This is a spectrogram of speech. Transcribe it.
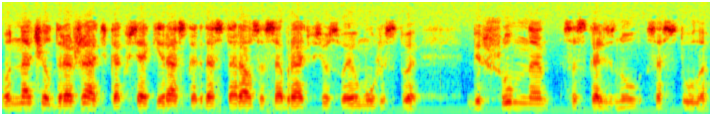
Он начал дрожать, как всякий раз, когда старался собрать все свое мужество, бесшумно соскользнул со стула.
